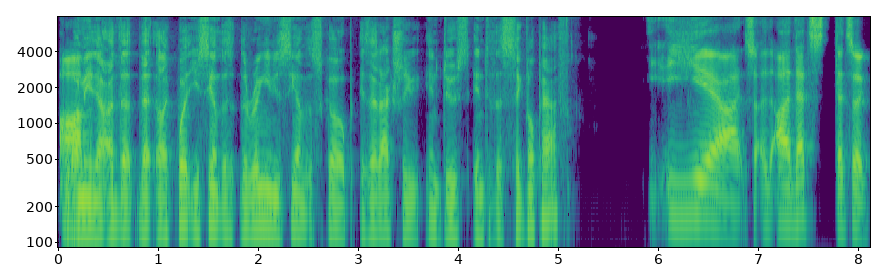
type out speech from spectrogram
Well, um, i mean are the, the, like what you see on the, the ringing you see on the scope is that actually induced into the signal path? Yeah, so, uh, that's that's a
